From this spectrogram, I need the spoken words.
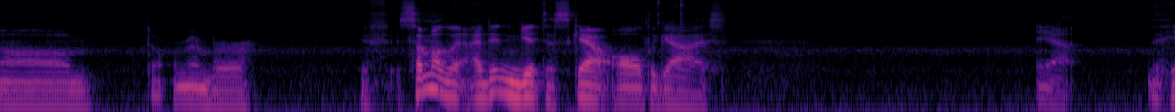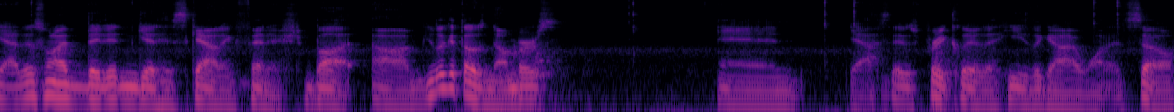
Um, don't remember if some of the I didn't get to scout all the guys yeah, yeah. This one I, they didn't get his scouting finished, but um, you look at those numbers, and yeah, it was pretty clear that he's the guy I wanted. So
